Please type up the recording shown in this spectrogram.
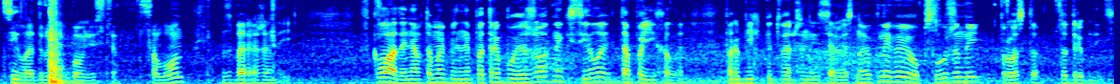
ціле, друзі, повністю. Салон збережений. Вкладень автомобіль не потребує жодних, сіли та поїхали. Пробіг підтверджений сервісною книгою, обслужений просто до дрібниць.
